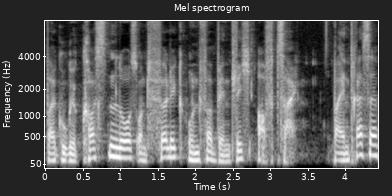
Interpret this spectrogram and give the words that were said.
bei Google kostenlos und völlig unverbindlich aufzeigen. Bei Interesse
